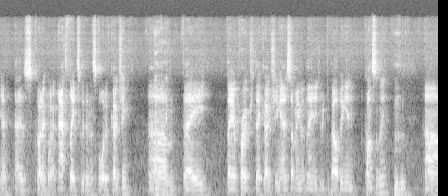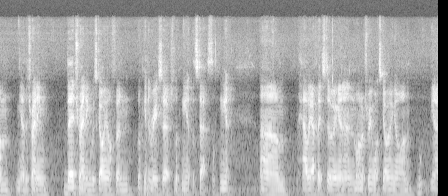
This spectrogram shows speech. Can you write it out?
you know, as quote unquote athletes within the sport of coaching. Um, Okay. They they approached their coaching as something that they need to be developing in constantly. Um, you know, the training, their training was going off and looking at the research, looking at the stats, looking at um, how the athlete's doing and, and monitoring what's going on. You know,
